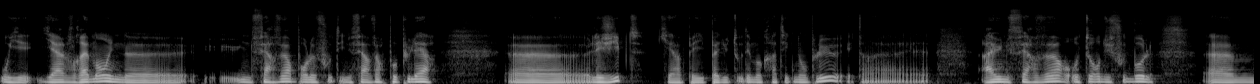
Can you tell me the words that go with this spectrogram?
où il y a vraiment une, euh, une ferveur pour le foot, une ferveur populaire. Euh, L'Égypte, qui est un pays pas du tout démocratique non plus, a une ferveur autour du football. Euh,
